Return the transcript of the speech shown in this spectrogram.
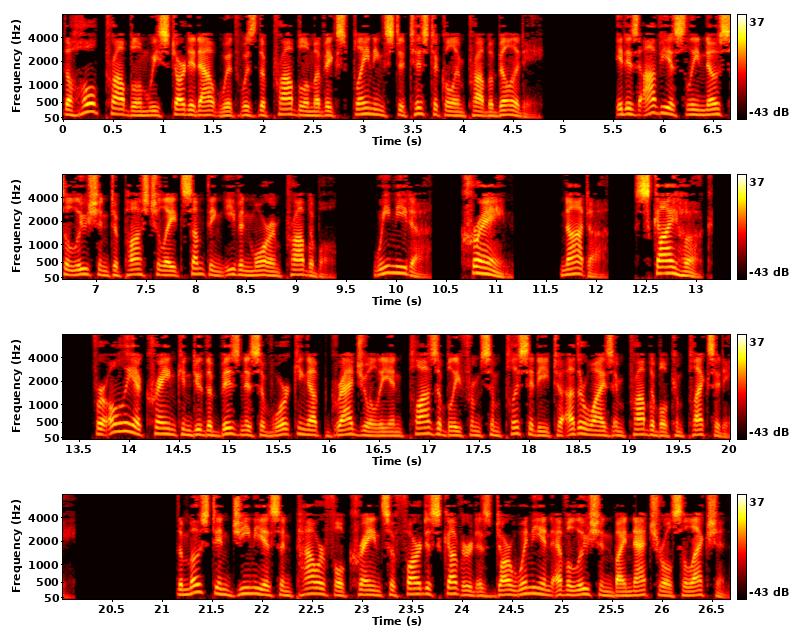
The whole problem we started out with was the problem of explaining statistical improbability. It is obviously no solution to postulate something even more improbable. We need a crane, not a skyhook, for only a crane can do the business of working up gradually and plausibly from simplicity to otherwise improbable complexity. The most ingenious and powerful crane so far discovered is Darwinian evolution by natural selection.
